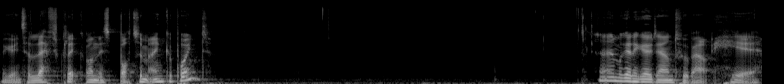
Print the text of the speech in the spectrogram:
we're going to left click on this bottom anchor point. And we're going to go down to about here.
